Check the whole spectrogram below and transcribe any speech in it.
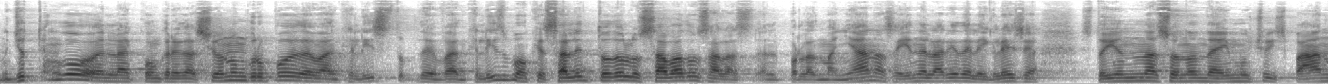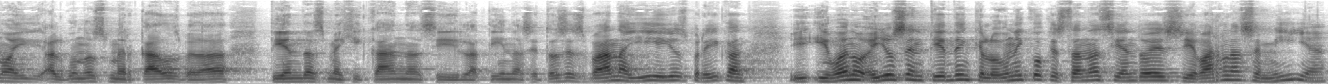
Yo tengo en la congregación un grupo de, de evangelismo que salen todos los sábados por las mañanas, ahí en el área de la iglesia. Estoy en una zona donde hay mucho hispano, hay algunos mercados, ¿verdad? Tiendas mexicanas y latinas. Entonces van allí, ellos predican. Y, y bueno, ellos entienden que lo único que están haciendo es llevar la semilla.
